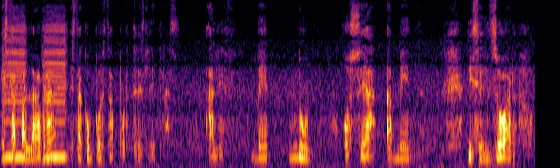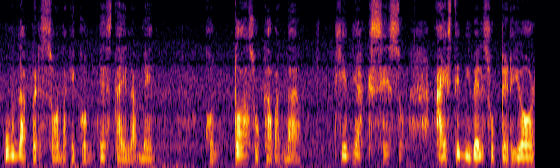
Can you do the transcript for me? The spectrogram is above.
Esta palabra está compuesta por tres letras, Aleph, Mem, Nun, o sea, Amén. Dice el Zohar, una persona que contesta el Amén con toda su cabana tiene acceso a este nivel superior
